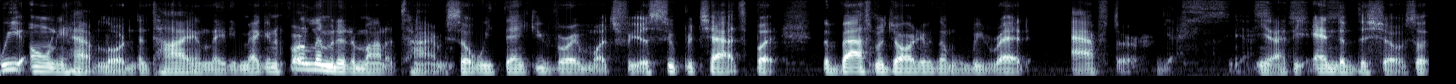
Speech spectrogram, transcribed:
we only have Lord Nitai and Lady Megan for a limited amount of time. So we thank you very much for your super chats, but the vast majority of them will be read after, Yes. Yes. you know, yes, at the yes. end of the show. So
